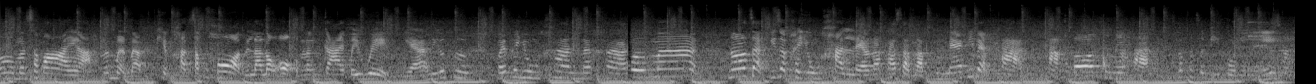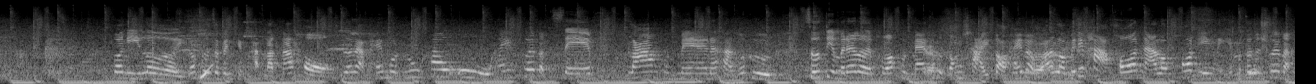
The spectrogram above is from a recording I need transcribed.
ออมันสบายอะ มันเหมือนแบบเข็มขัดซัพพอร์ต เวลาเราออกกำลังกายไปเวทอย่างเงี้ย นี่ก็คือไว้พยุงคันนะคะเวิร์กมาก นอกจากที่จะพยุงคันแล้วนะคะสำหรับคุณแม่ที่แบบผ่านผ่าคลอดใช่ไหมคะก็คือจะมีตัวนี้ ตัวนี้เลยก็คือจะเป็นเข็มขัดรัดหน้าท้อง เพื่อแบบให้มดลูกเข้าอู่ให้ช่วยแบบเซฟร่างคุณแม่นะคะ ก็คือซื้อเตรียมไม่ได้เลยเพราะว่าคุณแม่ก็คือต้องใช้ต่อให้แบบว่า เราไม่ได้ผ่าคลอดนะ เราคลอดเองอะไรเงี้ยมันก็จะช่วยแบบ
